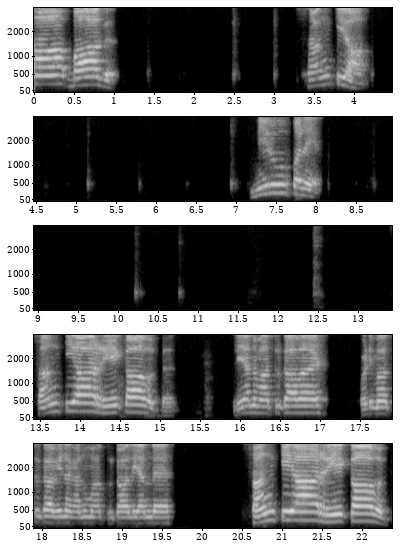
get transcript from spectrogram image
හා භාග සංඛ්‍යා නිරූපණය සංඛ්‍යා රේඛාවක ලියන්න මාතෘකාවයි පොඩි මාතෘකාව ඊළඟ අනු මාතෘකාව ලියන්න සංඛ්‍යා රේඛාවක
